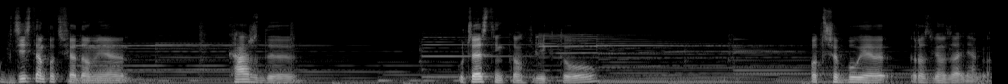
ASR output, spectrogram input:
gdzieś tam podświadomie każdy uczestnik konfliktu potrzebuje rozwiązania go.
